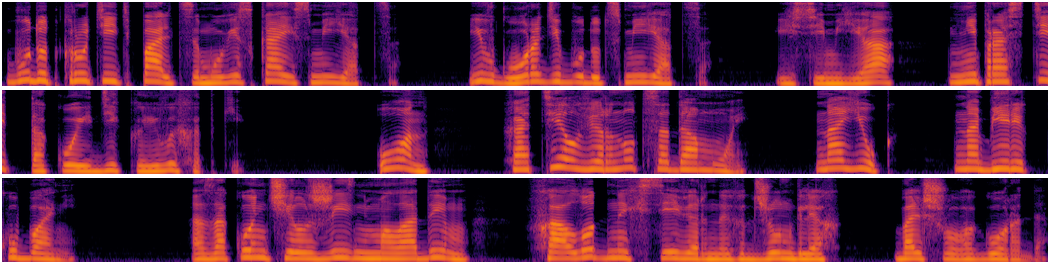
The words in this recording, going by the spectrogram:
будут крутить пальцем у виска и смеяться и в городе будут смеяться. И семья не простит такой дикой выходки. Он хотел вернуться домой, на юг, на берег Кубани, а закончил жизнь молодым в холодных северных джунглях большого города.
